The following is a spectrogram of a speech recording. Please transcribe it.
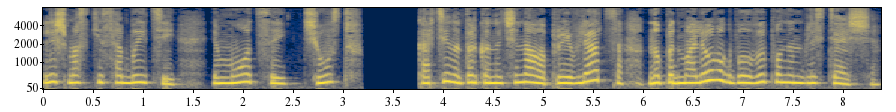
лишь мазки событий, эмоций, чувств. Картина только начинала проявляться, но подмалевок был выполнен блестяще.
